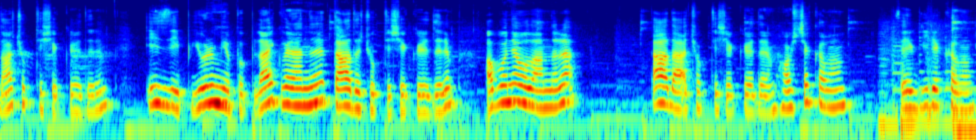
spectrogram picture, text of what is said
daha çok teşekkür ederim. İzleyip yorum yapıp like verenlere daha da çok teşekkür ederim. Abone olanlara daha daha çok teşekkür ederim. Hoşça kalın. Sevgiyle kalın.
